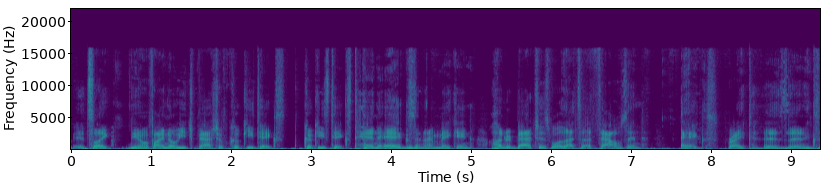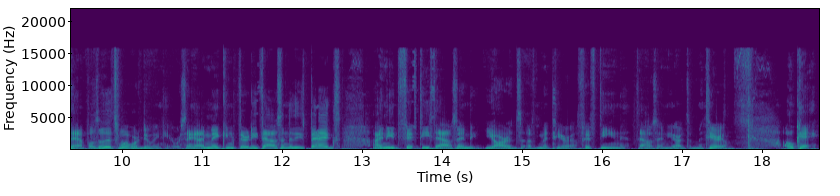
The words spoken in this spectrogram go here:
it's like, you know, if I know each batch of cookie takes cookies takes 10 eggs and I'm making 100 batches, well, that's a thousand eggs, right? Is an example. So that's what we're doing here. We're saying I'm making 30,000 of these bags. I need 50,000 yards of material, 15,000 yards of material. Okay.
